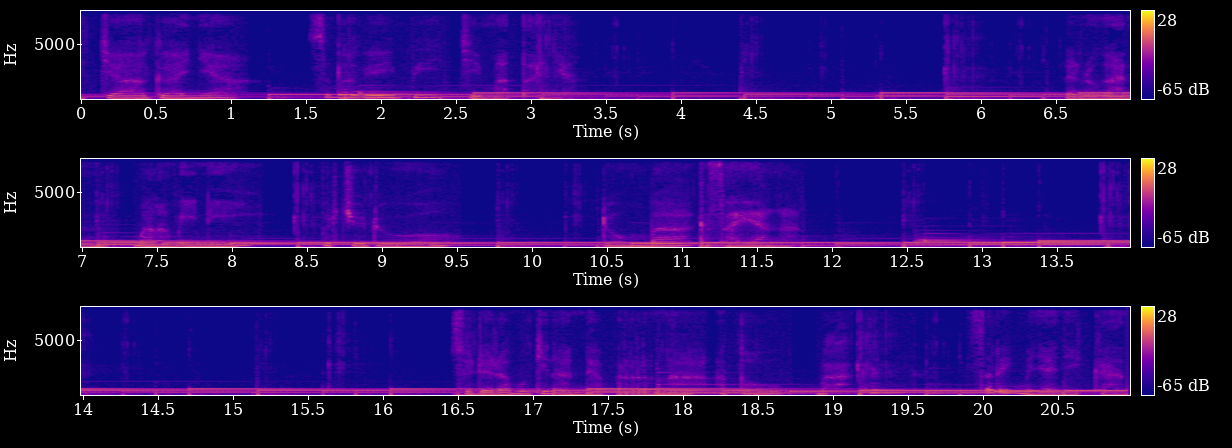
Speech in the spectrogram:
dijaganya sebagai biji matanya. Renungan malam ini berjudul Domba Kesayangan. Saudara mungkin Anda pernah atau bahkan sering menyanyikan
